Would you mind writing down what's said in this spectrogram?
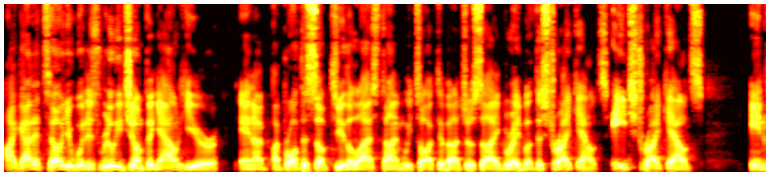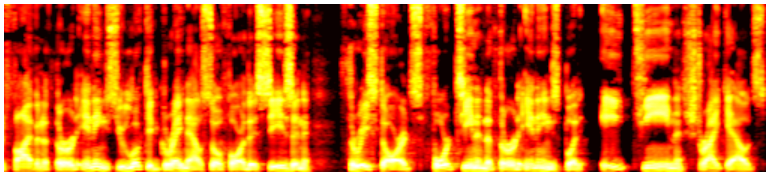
I got to tell you what is really jumping out here. And I, I brought this up to you the last time we talked about Josiah Gray, but the strikeouts, eight strikeouts in five and a third innings. You look at Gray now so far this season, three starts, 14 and a third innings, but 18 strikeouts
